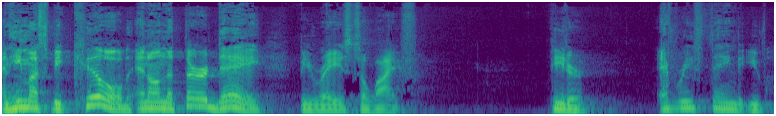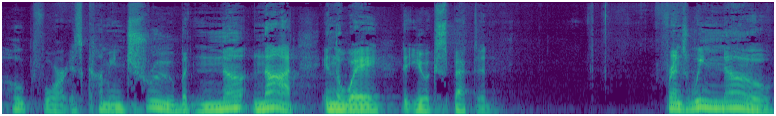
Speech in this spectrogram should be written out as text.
And he must be killed, and on the third day be raised to life. Peter, everything that you've hoped for is coming true, but not in the way that you expected. Friends, we know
